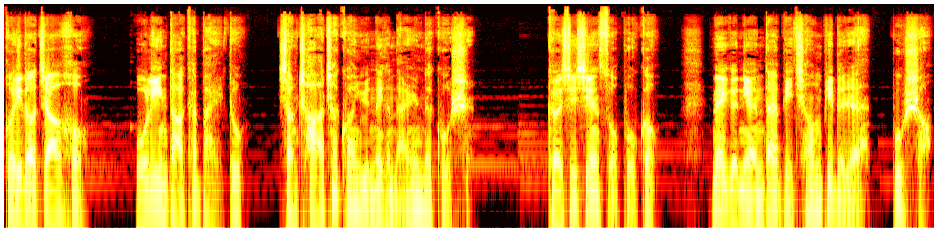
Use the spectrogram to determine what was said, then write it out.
回到家后，吴林打开百度，想查查关于那个男人的故事，可惜线索不够。那个年代被枪毙的人不少，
